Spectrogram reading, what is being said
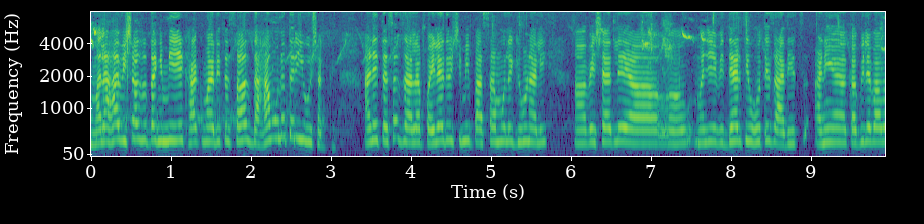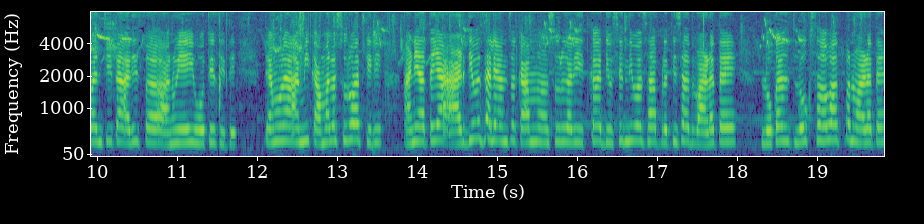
मला हा विश्वास होता की मी एक हाक मारी तर सहज दहा मुलं तरी येऊ शकते आणि तसंच झालं. पहिल्या दिवशी मी पाच सहा मुलं घेऊन आली. वेशातले म्हणजे विद्यार्थी होतेच आधीच. आणि अ, कपिले बाबांची तर आधीच अनुयायी होतेच इथे. त्यामुळे आम्ही कामाला सुरुवात केली. आणि आता या आठ दिवस झाले आमचं काम सुरू झाले. इतका दिवसेंदिवस हा प्रतिसाद वाढत आहे. लोकां लोकसहभाग पण वाढत आहे.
